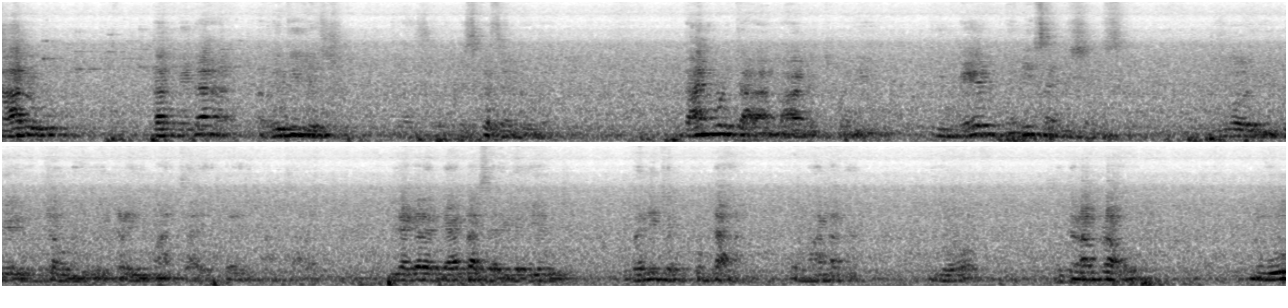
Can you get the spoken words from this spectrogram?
సారు దాని మీద రివ్యూ చేస్తారు డిస్కషన్ దాన్ని కూడా చాలా బాగా మెచ్చుకొని ఈ మేడ్ మెనీ సజెషన్స్ ఇదిగో ఈ పేరు ఇట్లా ఉంది ఇక్కడ ఇది మార్చాలి ఇక్కడ ఇది మార్చాలి ఈ దగ్గర డేటా సరిగ్గా లేదు ఇవన్నీ చెప్పుకుంటా ఒక మాట ఇదిగో విక్రమరావు నువ్వు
